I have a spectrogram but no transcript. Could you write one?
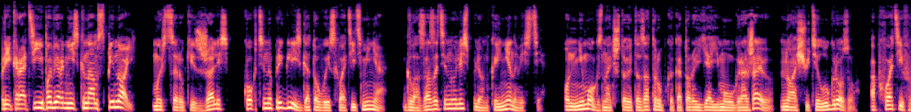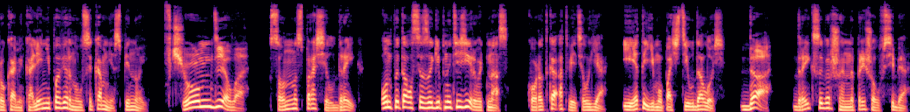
Прекрати и повернись к нам спиной!» Мышцы руки сжались, когти напряглись, готовые схватить меня. Глаза затянулись пленкой ненависти. Он не мог знать, что это за трубка, которой я ему угрожаю, но ощутил угрозу. Обхватив руками колени, повернулся ко мне спиной. «В чем дело?» — сонно спросил Дрейк. «Он пытался загипнотизировать нас», — коротко ответил я. И это ему почти удалось. «Да». Дрейк совершенно пришел в себя.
